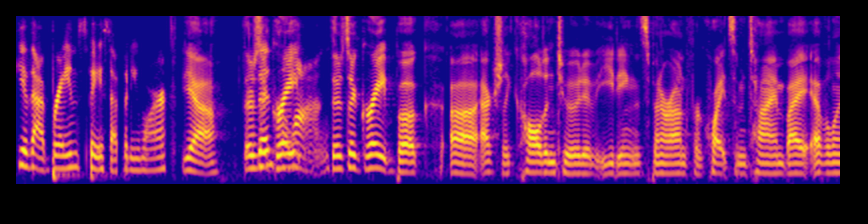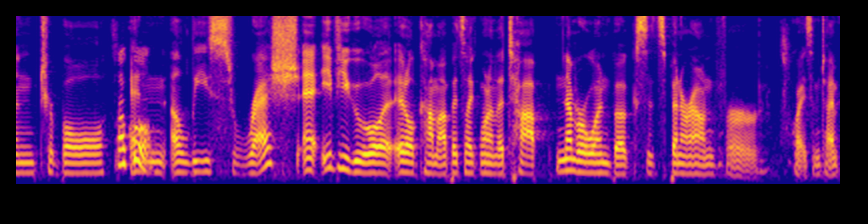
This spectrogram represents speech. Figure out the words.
give that brain space up anymore. Yeah. There's a Been so great long. there's a great book uh, actually called Intuitive Eating that's been around for quite some time by Evelyn Tribole Oh, cool. and Elise Resch. Uh, If you Google it, it'll come up. It's like one of the top number one books. It's been around for quite some time.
